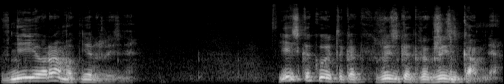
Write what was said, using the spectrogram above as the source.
Вне ее рамок нет жизни. Есть какое-то, как жизнь, как, как жизнь камня.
